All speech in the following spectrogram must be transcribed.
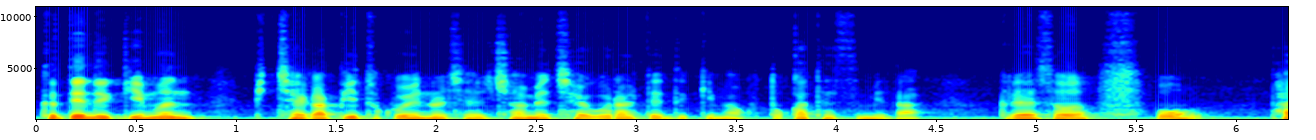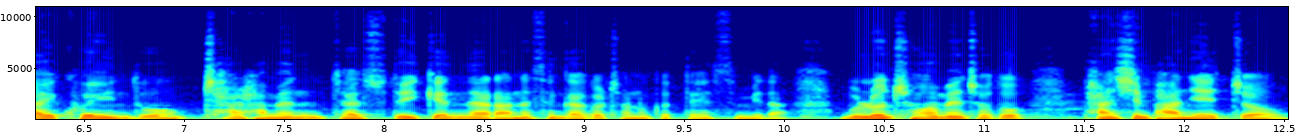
그때 느낌은 비- 제가 비트코인을 제일 처음에 채굴 할 때 느낌하고 똑같았습니다. 그래서 어? 파이코인도 잘 하면 될 수도 있겠네라는 생각을 저는 그때 했습니다. 물론 처음엔 저도 반신반의했죠.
